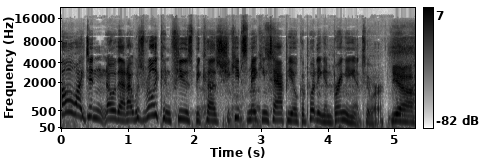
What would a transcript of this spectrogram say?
Oh, I didn't know that. I was really confused because she keeps making tapioca pudding and bringing it to her. Yeah,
